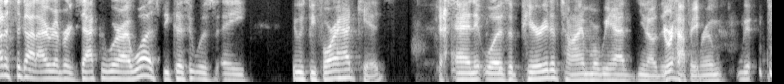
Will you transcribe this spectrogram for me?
honest to God, I remember exactly where I was because it was a. It was before I had kids, yes. and it was a period of time where we had you know the second happy. room. We, we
